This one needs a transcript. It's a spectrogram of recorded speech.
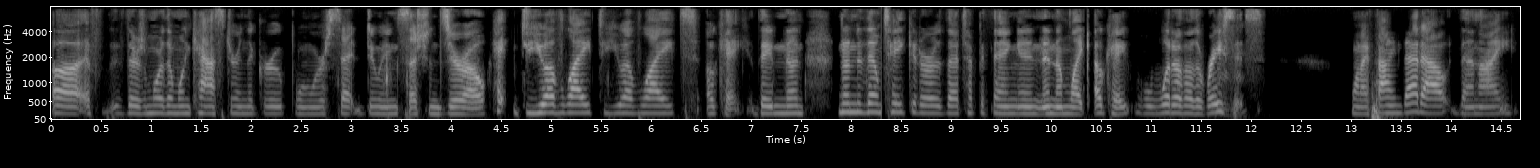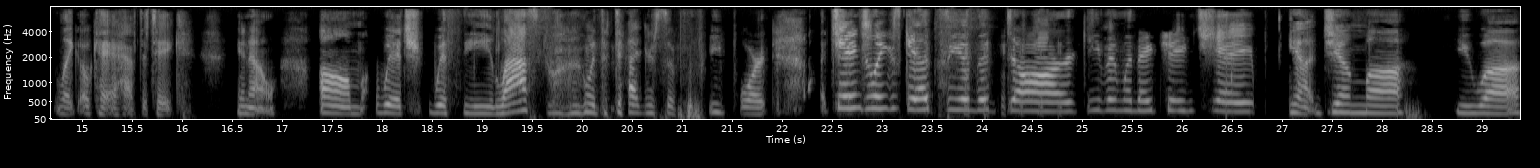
uh, if, if there's more than one caster in the group when we're set doing session zero, hey, do you have light? Do you have light? Okay. They none, none of them take it or that type of thing. And, and I'm like, okay, well, what are the other races? When I find that out, then I like, okay, I have to take, you know, um, which with the last one, with the daggers of Freeport, changelings can't see in the dark, even when they change shape. Yeah, Jim, uh, you, uh,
